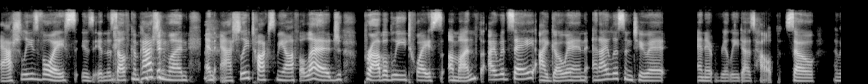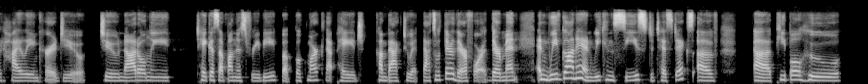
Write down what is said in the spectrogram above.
Ashley's voice is in the self compassion one, and Ashley talks me off a ledge probably twice a month. I would say I go in and I listen to it, and it really does help. So I would highly encourage you to not only take us up on this freebie, but bookmark that page, come back to it. That's what they're there for. They're meant, and we've gone in, we can see statistics of uh, people who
